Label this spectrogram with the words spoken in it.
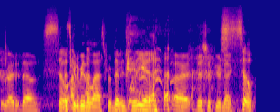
Write it down. so That's going to be the I'm- last from me. That is the end. All right, Bishop, you're next. So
